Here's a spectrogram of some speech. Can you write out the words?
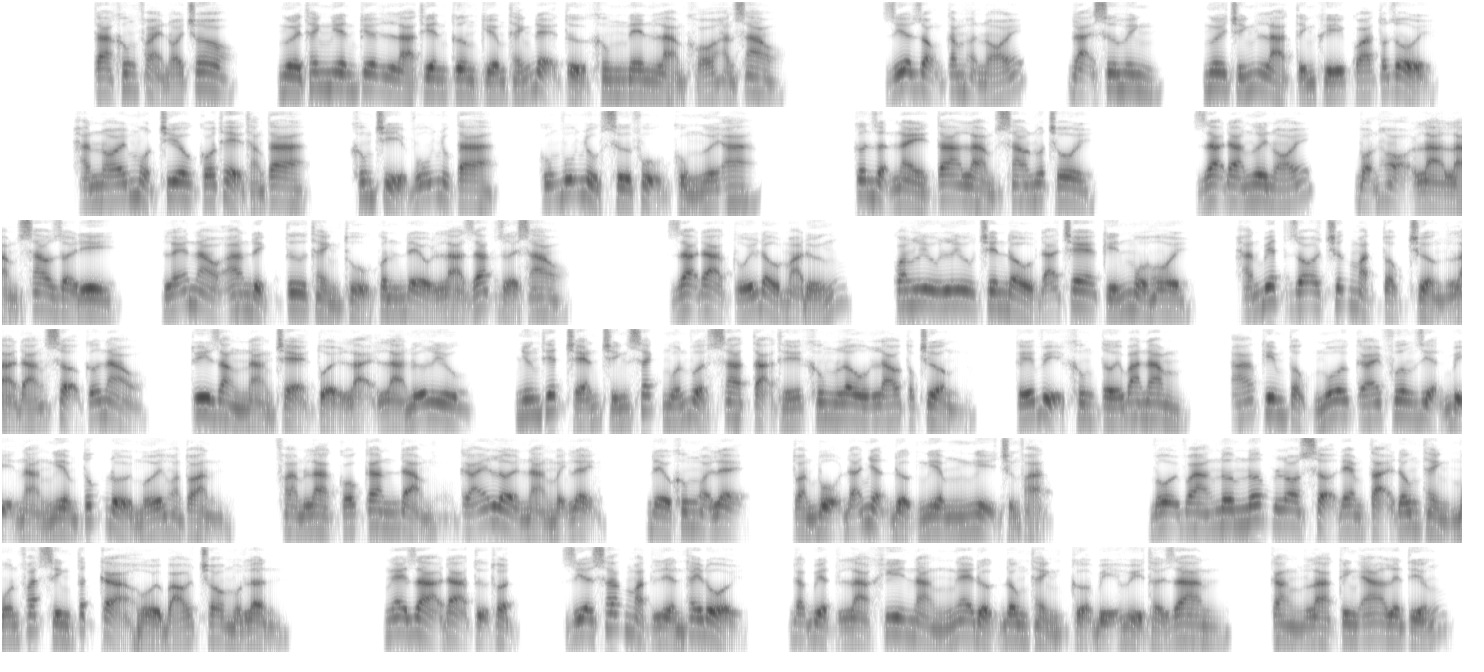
Ta không phải nói cho, người thanh niên kia là thiên cương kiếm thánh đệ tử không nên làm khó hắn sao. Dĩa giọng căm hận nói, đại sư huynh, ngươi chính là tính khí quá tốt rồi. Hắn nói một chiêu có thể thắng ta, không chỉ vũ nhục ta, cũng vũ nhục sư phụ cùng ngươi a. Cơn giận này ta làm sao nuốt trôi. Dạ đà ngươi nói, bọn họ là làm sao rời đi, lẽ nào an địch tư thành thủ quân đều là rác rưởi sao? Dạ đà túi đầu mà đứng, quang lưu lưu trên đầu đã che kín mồ hôi, Hắn biết rõ trước mặt tộc trưởng là đáng sợ cỡ nào, tuy rằng nàng trẻ tuổi lại là nữ lưu, nhưng thiết chén chính sách muốn vượt xa tạ thế không lâu lao tộc trưởng, kế vị không tới 3 năm, Á Kim tộc mỗi cái phương diện bị nàng nghiêm túc đổi mới hoàn toàn, phàm là có can đảm cãi lời nàng mệnh lệnh, đều không ngoại lệ, toàn bộ đã nhận được nghiêm nghị trừng phạt. Vội vàng nơm nớp lo sợ đem tại Đông Thành môn phát sinh tất cả hồi báo cho một lần. Nghe giả đạ tự thuật, ria sắc mặt liền thay đổi, đặc biệt là khi nàng nghe được Đông Thành cửa bị hủy thời gian, càng là kinh a lên tiếng.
